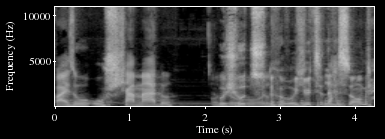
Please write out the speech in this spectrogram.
faz o, o chamado O, jutsu. Do, o jutsu das sombras.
